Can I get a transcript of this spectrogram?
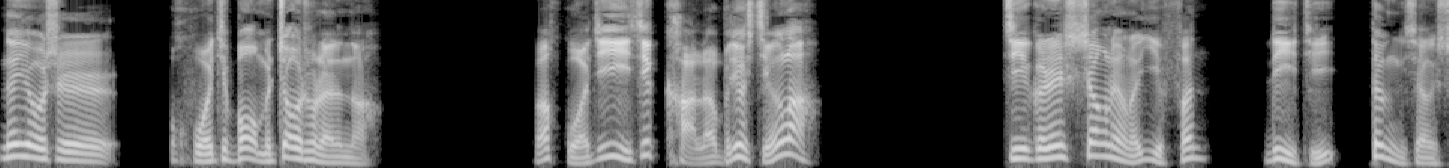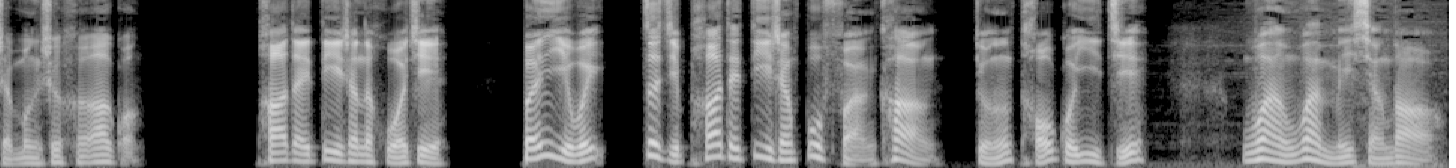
那又是伙计把我们招出来的呢？把伙计一起砍了不就行了？几个人商量了一番，立即瞪向沈梦生和阿广。趴在地上的伙计本以为自己趴在地上不反抗就能逃过一劫，万万没想到，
